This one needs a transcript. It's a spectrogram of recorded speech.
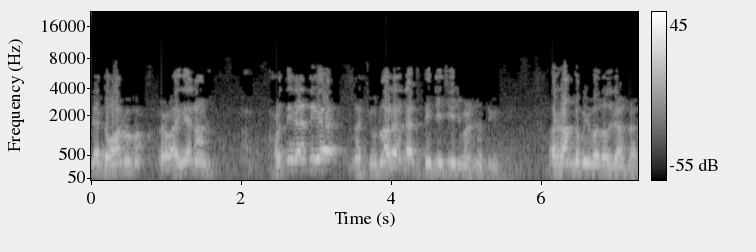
ਜੇ ਦੋਹਾਂ ਨੂੰ ਰਲਾਈਏ ਨਾ ਹੜਦੀ ਰਹਿੰਦੀ ਹੈ, ਨਾ ਚੂਨਾ ਰਹਿੰਦਾ, ਤੀਜੀ ਚੀਜ਼ ਬਣ ਜਾਂਦੀ ਹੈ। ਰੰਗ ਵੀ ਬਦਲ ਜਾਂਦਾ।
